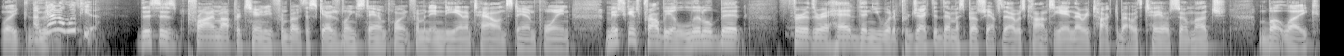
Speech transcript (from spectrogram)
Like I'm the- kind of with you. this is prime opportunity from both a scheduling standpoint, from an Indiana talent standpoint. Michigan's probably a little bit further ahead than you would have projected them, especially after that Wisconsin game that we talked about with Theo so much. But like,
